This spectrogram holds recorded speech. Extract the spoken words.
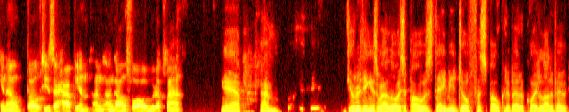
you know both of you are happy and, and, and going forward with a plan. Yeah. Um, the other thing as well, though, I suppose Damien Duff has spoken about it quite a lot about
